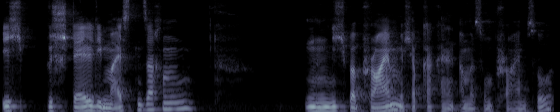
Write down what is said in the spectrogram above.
ich bestelle die meisten Sachen nicht über Prime. Ich habe gar keinen Amazon Prime so.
